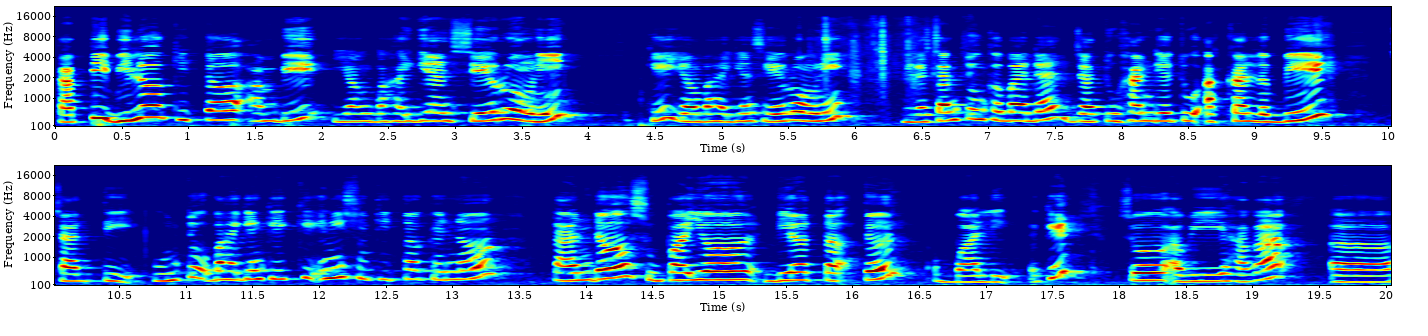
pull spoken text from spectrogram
tapi bila kita ambil yang bahagian serong ni okey yang bahagian serong ni bila cantum ke badan jatuhan dia tu akan lebih cantik untuk bahagian kekek ni so kita kena tanda supaya dia tak terbalik okey so abi harap uh,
